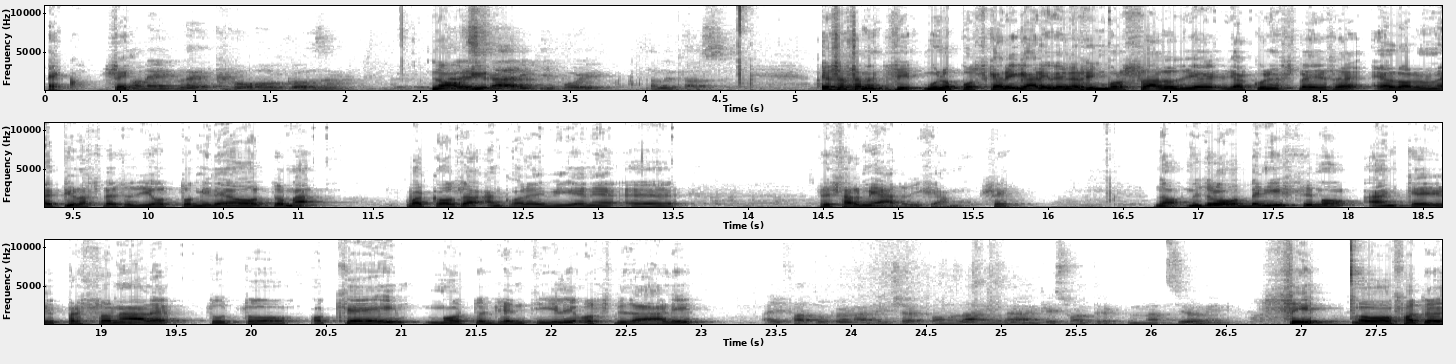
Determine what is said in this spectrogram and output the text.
Ecco, sì. Non è in black o cosa? No, le io... scarichi poi dalle tasse. Esattamente, sì, uno può scaricare, viene rimborsato di, di, alcune spese e allora non è più la spesa di 8.008 ma qualcosa ancora viene eh, risparmiata, diciamo, sì. No, mi trovo benissimo, anche il personale, tutto ok, molto gentili, ospitali, hai fatto poi una ricerca online anche su altre nazioni? Sì, ho fatto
